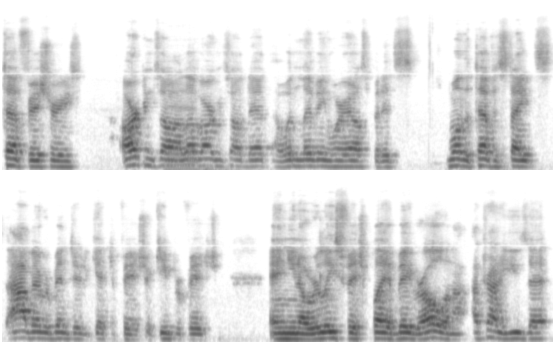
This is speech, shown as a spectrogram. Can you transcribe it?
tough fisheries. Arkansas, I love Arkansas to death. I wouldn't live anywhere else, but it's one of the toughest states I've ever been to to catch a fish or keep a fish. And, you know, release fish play a big role. And I, I try to use that.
